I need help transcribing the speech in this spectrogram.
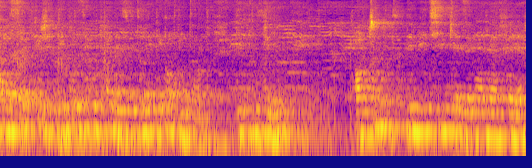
concept que j'ai déposé auprès des autorités compétentes, des poupées, en toutes les métiers qu'elles aimeraient faire,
